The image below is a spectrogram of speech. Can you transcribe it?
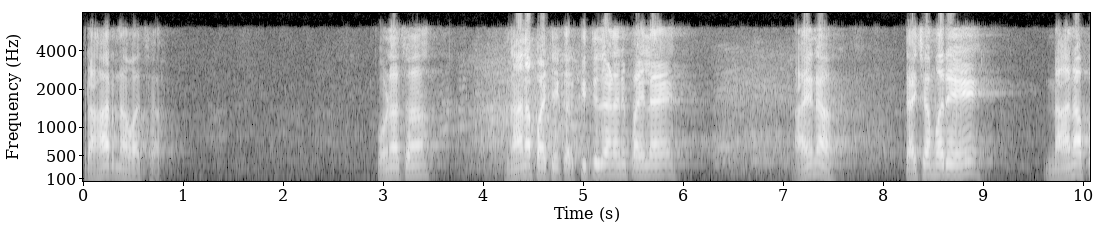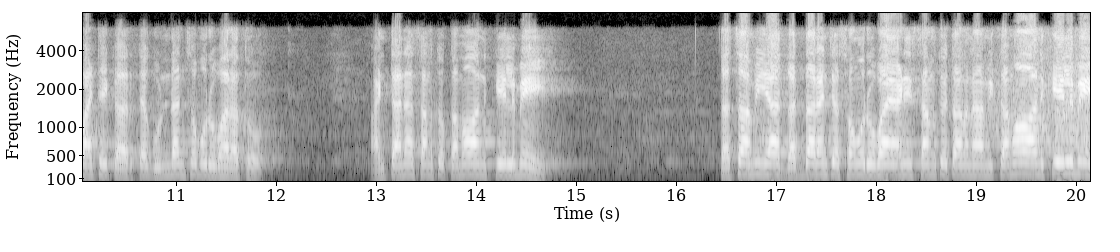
प्रहार नावाचा. कोणाचा? नाना पाटेकर. किती जणांनी पाहिलाय? आहे ना? त्याच्यामध्ये नाना पाटेकर त्या गुंडांसमोर उभा राहतो. आणि त्यांना सांगतो कमान केल मे तसं आम्ही या गद्दारांच्या समोर उभा आहे आणि सांगतोय त्यांना आम्ही कमान केल मे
